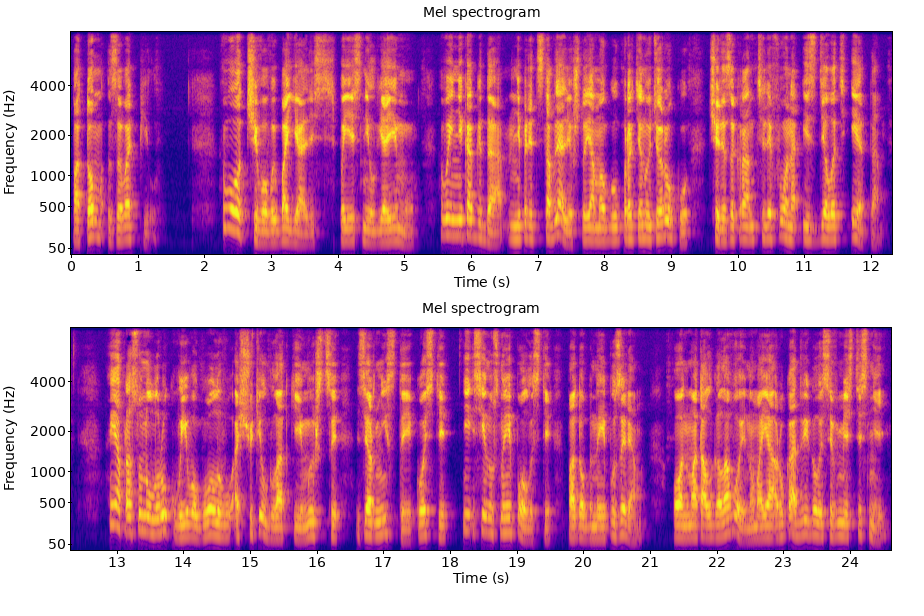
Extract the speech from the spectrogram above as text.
потом завопил. «Вот чего вы боялись», – пояснил я ему. «Вы никогда не представляли, что я могу протянуть руку через экран телефона и сделать это». Я просунул руку в его голову, ощутил гладкие мышцы, зернистые кости и синусные полости, подобные пузырям. Он мотал головой, но моя рука двигалась вместе с ней.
